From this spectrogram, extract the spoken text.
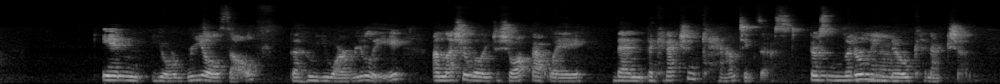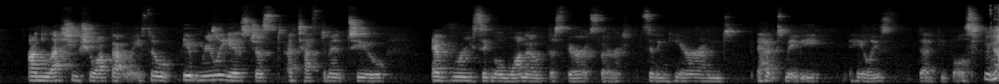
in your real self, the who you are really, unless you're willing to show up that way, then the connection can't exist. There's literally Mhm. no connection unless you show up that way. So it really is just a testament to every single one of the spirits that are sitting here and and maybe Haley's dead people's. Who are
